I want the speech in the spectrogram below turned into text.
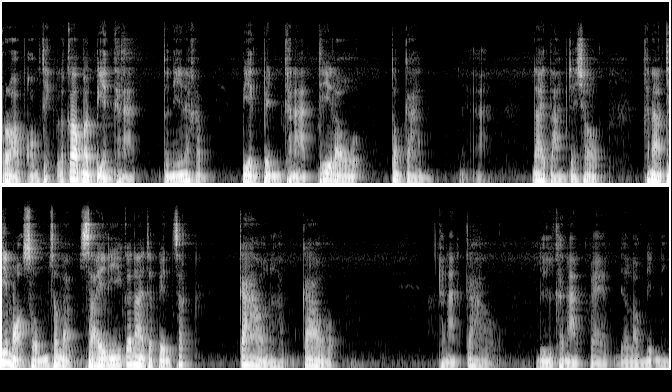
กรอบของเทคแล้วก็มาเปลี่ยนขนาดตัวนี้นะครับ เปลี่ยนเป็นขนาดที่เราต้องการได้ตามใจชอบ ขนาดที่เหมาะสมสำหรับไซส์นี้ก็น่าจะเป็นสัก 9 นะครับ 9 ขนาด 9 หรือขนาด 8 เดี๋ยวลองนิดนึง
